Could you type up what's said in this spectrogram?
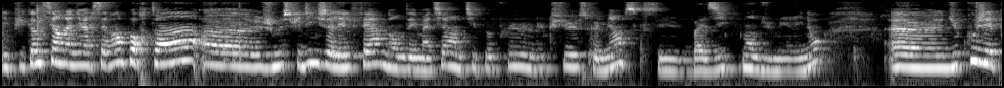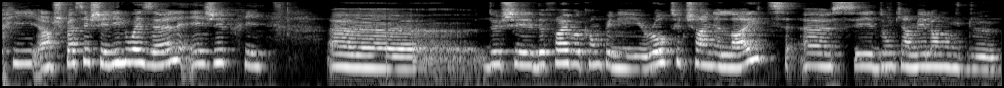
Et puis comme c'est un anniversaire important, je me suis dit que j'allais le faire dans des matières un petit peu plus luxueuses que le mien, parce que c'est basiquement du mérino. du coup j'ai pris, alors je suis passée chez Lil Weasel et j'ai pris de chez The Fiber Company, Roll to China Light. Euh, c'est donc un mélange de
